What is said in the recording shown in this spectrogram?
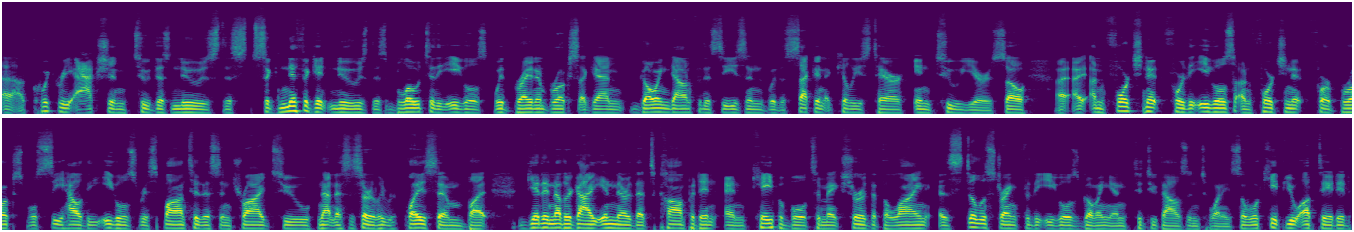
uh, a quick reaction to this news, this significant news, this blow to the Eagles with Brandon Brooks again going down for the season with a second Achilles Achilles tear in two years. So, uh, unfortunate for the Eagles, unfortunate for Brooks. We'll see how the Eagles respond to this and try to not necessarily replace him, but get another guy in there that's competent and capable to make sure that the line is still a strength for the Eagles going into 2020. So, we'll keep you updated.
